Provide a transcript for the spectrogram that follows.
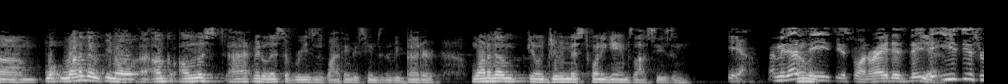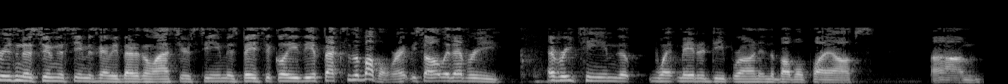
Um, one of the, you know, I'll, I'll list, I made a list of reasons why I think this team's going to be better. One of them, you know, Jimmy missed 20 games last season. Yeah, I mean that's the easiest one, right? Is the, Yeah. the easiest reason to assume this team is going to be better than last year's team is basically the effects of the bubble, right? We saw it with every every team that went made a deep run in the bubble playoffs. Um,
